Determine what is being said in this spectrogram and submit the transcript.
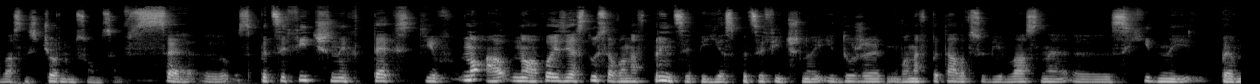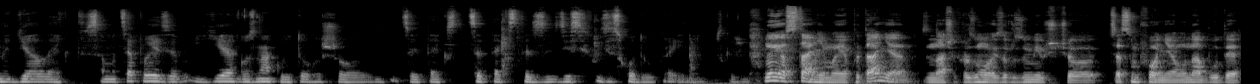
власне з Чорним Сонцем. Все специфічних текстів. Ну а ну а поезія Стуса, вона в принципі є специфічною і дуже вона впитала в собі власне е, східний певний діалект. Саме ця поезія є ознакою того, що цей текст це тексти зі, зі сходу України. Скажімо, ну і останнє моє питання з наших розмов зрозумів, що ця симфонія вона буде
